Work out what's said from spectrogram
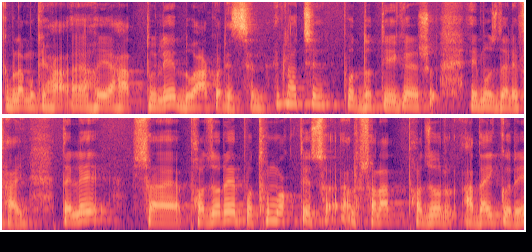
কেবলামুখী হয়ে হাত তুলে দোয়া করেছেন। এগুলো হচ্ছে পদ্ধতি এই মুজদালিফাই তাহলে ফজরের প্রথম অক্তে সলাৎ ফজর আদায় করে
